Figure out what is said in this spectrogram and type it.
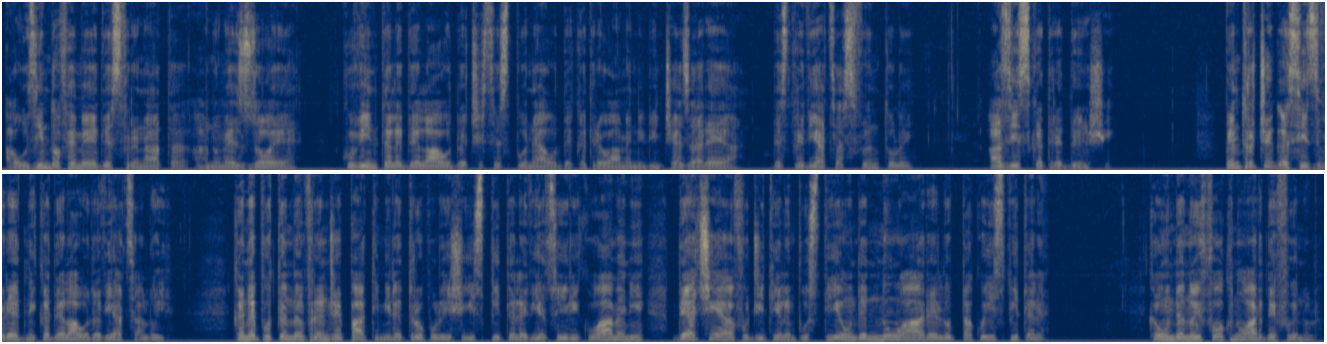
auzind o femeie desfrânată, anume Zoe, cuvintele de laudă ce se spuneau de către oamenii din Cezarea despre viața Sfântului, a zis către dânsii, Pentru ce găsiți vrednică de laudă viața lui? Că neputând înfrânge patimile trupului și ispitele viețuirii cu oamenii, de aceea a fugit el în pustie unde nu are lupta cu ispitele. Că unde nu-i foc nu arde fânul,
